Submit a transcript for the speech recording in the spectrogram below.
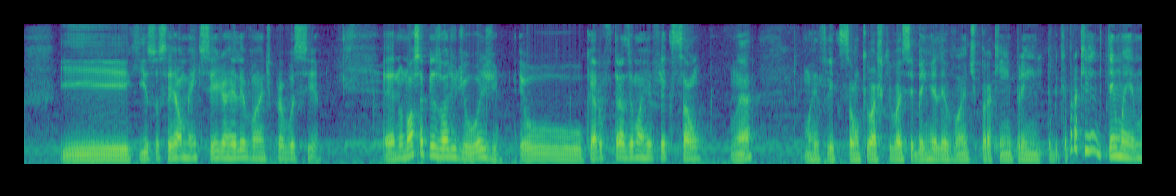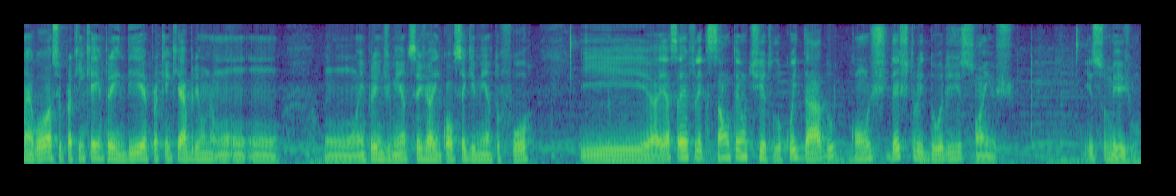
e que isso realmente seja relevante para você. É, no nosso episódio de hoje, eu quero trazer uma reflexão, né? Uma reflexão que eu acho que vai ser bem relevante para quem empreende, para quem tem um negócio, para quem quer empreender, para quem quer abrir um, um, um, um empreendimento, seja em qual segmento for. E essa reflexão tem um título: Cuidado com os destruidores de sonhos. Isso mesmo.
